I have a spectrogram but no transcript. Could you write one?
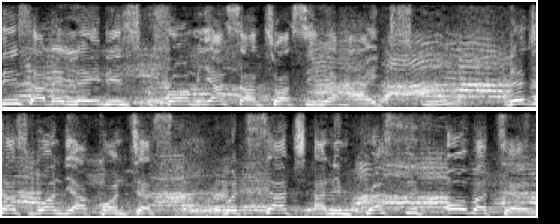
these are the ladies from Yaa Asantewaa Senior High School. They just won their contest with such an impressive overturn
